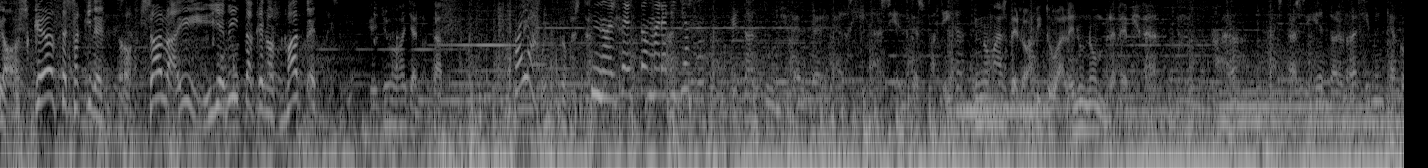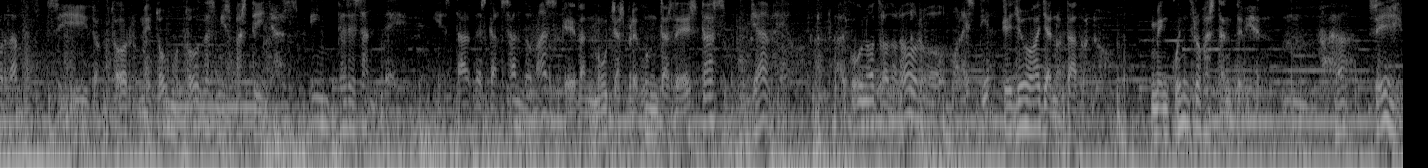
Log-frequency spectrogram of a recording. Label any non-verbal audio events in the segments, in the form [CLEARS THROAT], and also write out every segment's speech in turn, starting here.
Dios! ¿Qué haces aquí dentro? Sal ahí y evita que nos maten. Que yo haya notado. Hola. ¿No es esto maravilloso? ¿Qué tal tu nivel de energía? ¿Sientes fatiga? No más de lo habitual en un hombre de mi edad. Ah, ¿Estás siguiendo el régimen que acordamos? Sí, doctor, me tomo todas mis pastillas. Interesante. ¿Y estás descansando más? ¿Quedan muchas preguntas de estas? Ya veo. ¿Algún otro dolor o molestia? Que yo haya notado, no. Me encuentro bastante bien. Ajá. Sí.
